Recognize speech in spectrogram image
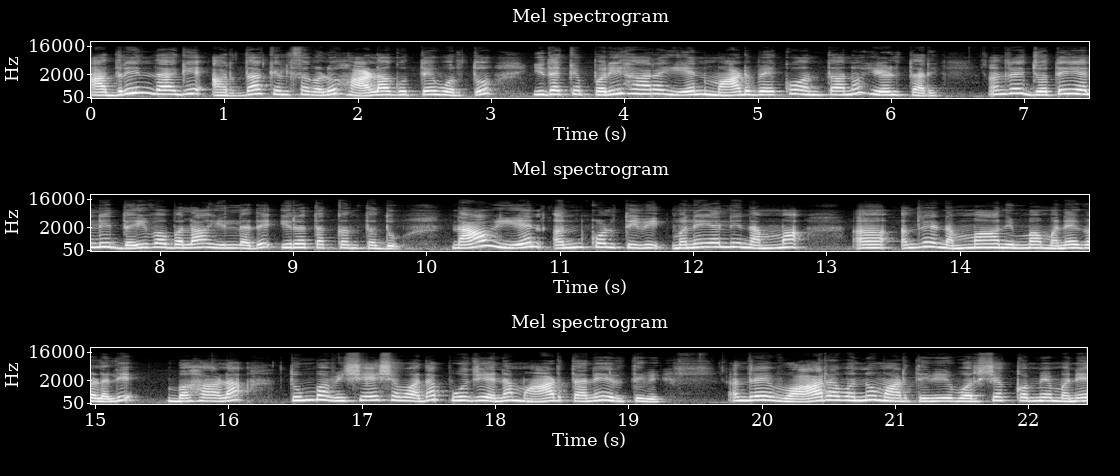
ಅದರಿಂದಾಗಿ ಅರ್ಧ ಕೆಲಸಗಳು ಹಾಳಾಗುತ್ತೆ ಹೊರತು ಇದಕ್ಕೆ ಪರಿಹಾರ ಏನು ಮಾಡಬೇಕು ಅಂತಲೂ ಹೇಳ್ತಾರೆ. ಅಂದರೆ ಜೊತೆಯಲ್ಲಿ ದೈವಬಲ ಇಲ್ಲದೆ ಇರತಕ್ಕಂಥದ್ದು. ನಾವು ಏನು ಅಂದ್ಕೊಳ್ತೀವಿ ಮನೆಯಲ್ಲಿ ನಮ್ಮ ಅಂದರೆ ನಮ್ಮ, ನಿಮ್ಮ ಮನೆಗಳಲ್ಲಿ ಬಹಳ ತುಂಬ ವಿಶೇಷವಾದ ಪೂಜೆಯನ್ನು ಮಾಡ್ತಾನೆ ಇರ್ತೀವಿ. ಅಂದರೆ ವಾರವನ್ನು ಮಾಡ್ತೀವಿ, ವರ್ಷಕ್ಕೊಮ್ಮೆ ಮನೆ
